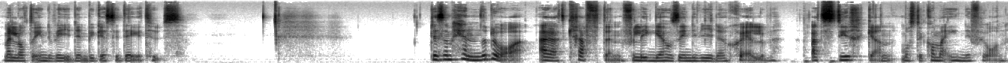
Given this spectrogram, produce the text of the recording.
men låter individen bygga sitt eget hus. Det som händer då är att kraften får ligga hos individen själv, att styrkan måste komma inifrån.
